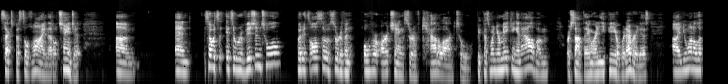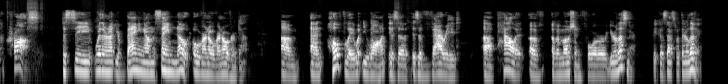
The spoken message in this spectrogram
Sex Pistols line that'll change it. Um, and so it's it's a revision tool, but it's also sort of an overarching sort of catalog tool because when you're making an album or something or an EP or whatever it is, uh, you want to look across to see whether or not you're banging on the same note over and over and over again. Um, and hopefully, what you want is a is a varied uh, palette of of emotion for your listener because that's what they're living.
